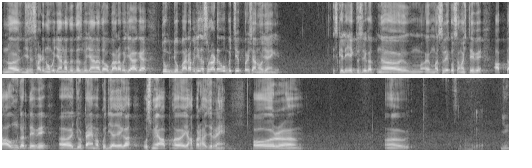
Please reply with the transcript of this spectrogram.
जैसे साढ़े नौ बजे आना था, दस बजे आना था, वो बारह बजे आ गया तो जो बारह बजे का स्लॉट है, वो बच्चे परेशान हो जाएँगे। इसके लिए एक दूसरे का मसले को समझते हुए, आप ताउन करते हुए जो टाइम आपको दिया जाएगा, उसमें आप यहाँ पर हाजिर रहें। और जी।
